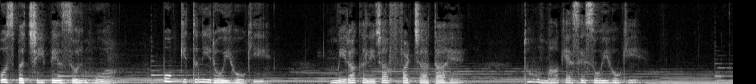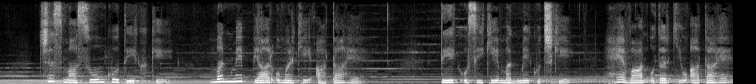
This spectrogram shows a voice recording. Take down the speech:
उस बच्ची पे जुल्म हुआ वो कितनी रोई होगी? मेरा कलेजा फट जाता है तो माँ कैसे सोई होगी? जिस मासूम को देख के मन में प्यार उमड़ के आता है, देख उसी के मन में कुछ के हैवान उतर क्यों आता है?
